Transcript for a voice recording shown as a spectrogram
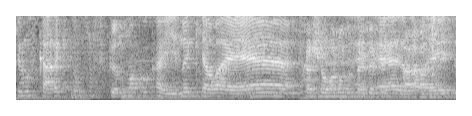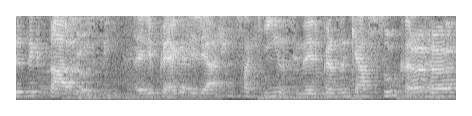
Tem uns caras que estão traficando uma cocaína que ela é. Os cachorros não conseguem é, detectar. ela é indetectável, assim. Ele pega, ele acha um saquinho, assim, daí ele pensa que é açúcar. Aham.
